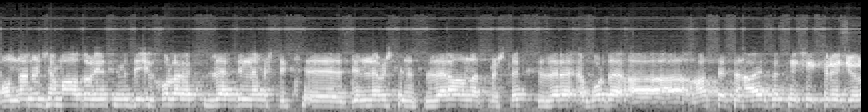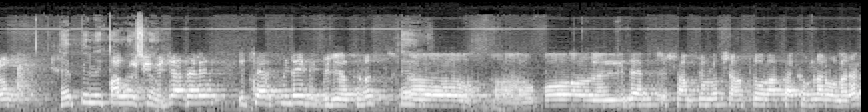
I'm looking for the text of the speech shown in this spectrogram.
bundan önce mağduriyetimizi ilk olarak sizler dinlemiştik, e, dinlemiştiniz, sizlere anlatmıştık. Sizlere burada e, hasreten ayrıca teşekkür ediyorum. hep birlikte Haklı bir başkanım. mücadele içerisindeydik biliyorsunuz. Evet. Ee, bu lider şampiyonluk şansı olan takımlar olarak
